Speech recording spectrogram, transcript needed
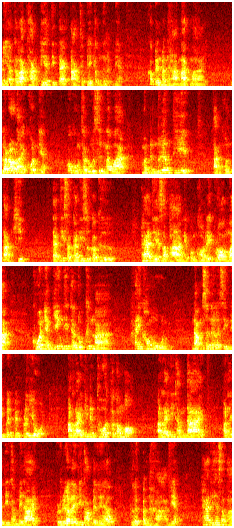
มีอัตลักษณ์ทางเพศที่แตกต่างจากเพศกำเนิดเนี่ยก็เป็นปัญหามากมาย แล้วเราหลายคนเนี่ยก็คงจะรู้ซึ้งแล้วว่ามันเป็นเรื่องที่ต่างคนต่างคิด แต่ที่สำคัญที่สุดก็คือ แพทยสภาเนี่ยผมขอเรียกร้องว่า ควรอย่างยิ่งที่จะลุกขึ้นมาให้ข้อมูลนำเสนอสิ่งที่เป็นเป็นประโยชน์ อะไรที่เป็นโทษก็ต้องบอก อะไรที่ทำได้ อะไรที่ทำไม่ได้ หรืออะไรที่ทำไปแล้ว เกิดปัญหาเนี่ยแพทยสภา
